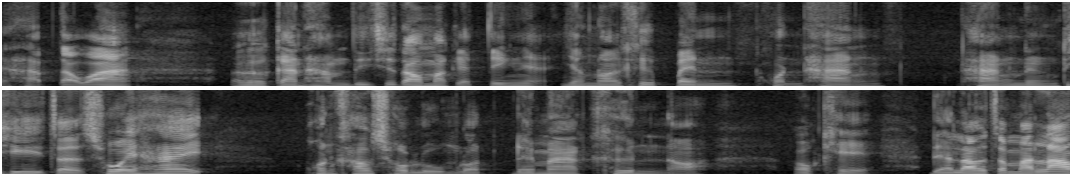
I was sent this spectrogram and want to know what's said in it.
นะครับ แต่ว่าเออการทำ digital marketing เนี่ยอย่างน้อยคือเป็นหนทางทางหนึ่งที่จะช่วยให้คนเข้าโชว์รูมรถได้มากขึ้นเนาะโอเค เดี๋ยวเราจะมาเล่า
